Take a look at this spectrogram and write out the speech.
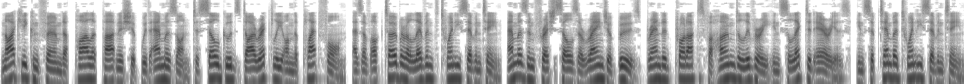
Nike confirmed a pilot partnership with Amazon to sell goods directly on the platform. As of October 11, 2017, Amazon Fresh sells a range of Booths branded products for home delivery in selected areas areas. In September 2017,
